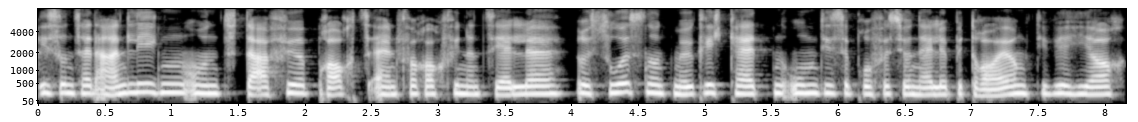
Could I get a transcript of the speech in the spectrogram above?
ist uns ein Anliegen und dafür braucht es einfach auch finanzielle Ressourcen und Möglichkeiten, um diese professionelle Betreuung, die wir hier auch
